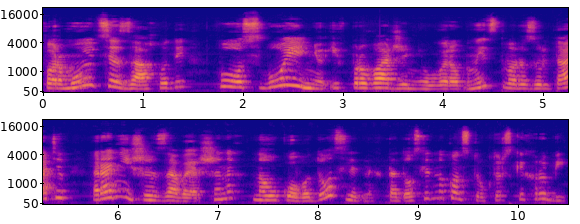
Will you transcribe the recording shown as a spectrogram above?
Формуються заходи по освоєнню і впровадженню у виробництво результатів раніше завершених науково-дослідних та дослідно-конструкторських робіт.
